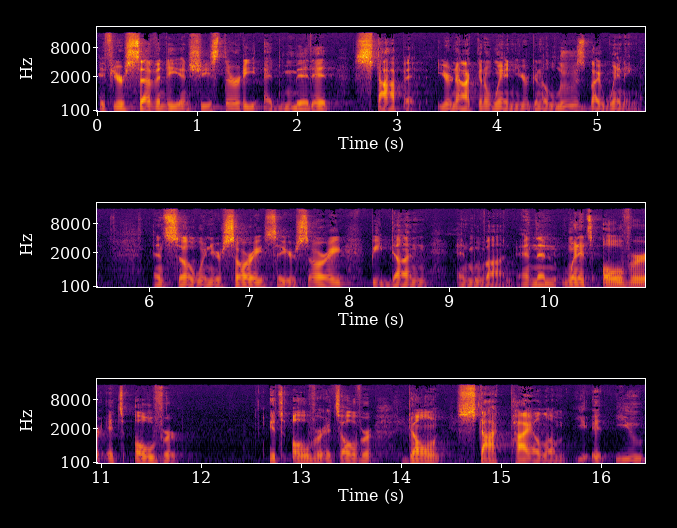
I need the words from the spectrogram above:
If you're 70 and she's 30, admit it, stop it. You're not going to win. You're going to lose by winning. And so when you're sorry, say you're sorry, be done, and move on. And then when it's over, it's over. It's over, it's over. Don't stockpile them. You, it, you,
